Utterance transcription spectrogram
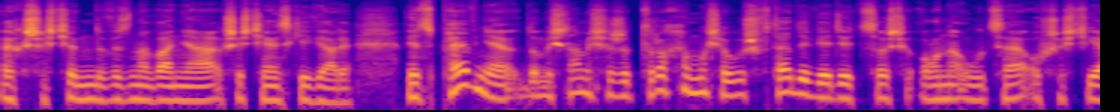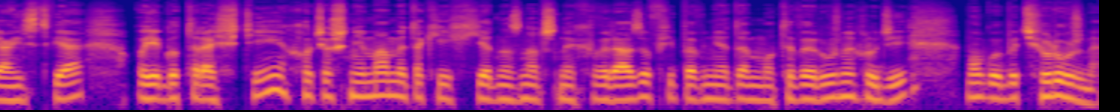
chrześcijan, do wyznawania chrześcijańskiej wiary. Więc pewnie domyślamy się, że trochę musiał już wtedy wiedzieć coś o nauce o chrześcijaństwie, o jego treści, chociaż nie mamy takich jednoznacznych wyrazów i pewnie te motywy różnych ludzi mogły być różne.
